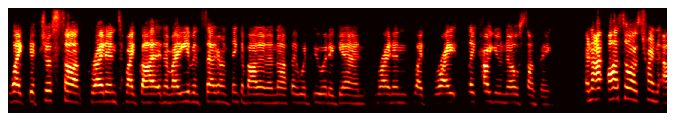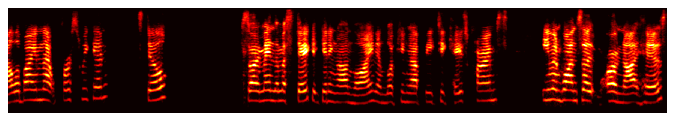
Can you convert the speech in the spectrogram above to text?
like it just sunk right into my gut. And if I even sat here and think about it enough, I would do it again, right in, like, right, like how you know something. And I also, I was trying to alibi him that first weekend still. So I made the mistake of getting online and looking up BTK's crimes, even ones that are not his,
